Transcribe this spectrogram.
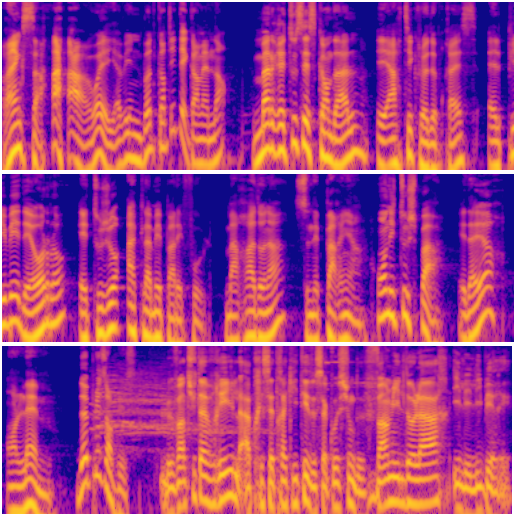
Rien que ça, ouais, il y avait une bonne quantité quand même, non? Malgré tous ces scandales et articles de presse, El Pibe de Oro est toujours acclamé par les foules. Maradona, ce n'est pas rien. On n'y touche pas. Et d'ailleurs, on l'aime. De plus en plus. Le 28 avril, après s'être acquitté de sa caution de 20 000 dollars, il est libéré.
